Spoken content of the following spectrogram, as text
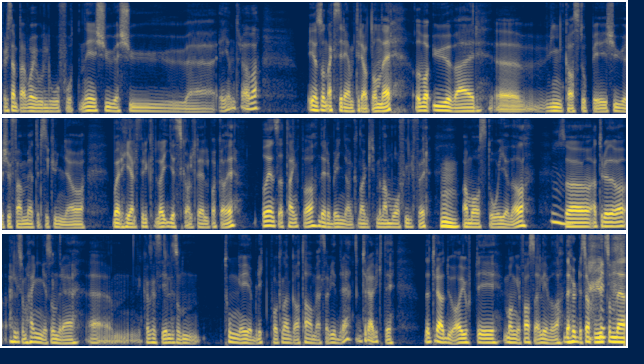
For eksempel, jeg var jo i Lofoten i 2021, tror jeg det var. I en sånn ekstremtriatlon der. Og det var uvær, uh, vindkast opp i 20-25 meter i sekundet, og bare helt fryktelig iskaldt hele pakka der. Og det eneste jeg tenkte på, dere blir enda en knagg, men jeg må fullføre. Mm. Og jeg må stå i det, da. Mm. Så jeg tror det var liksom henge sånne eh, Hva skal jeg si, sånn tunge øyeblikk på knagger og ta med seg videre. Det tror jeg er viktig. Det tror jeg du har gjort i mange faser i livet. da. Det hørtes ut som det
